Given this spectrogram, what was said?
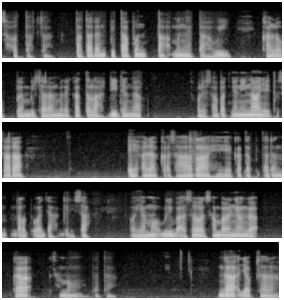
sahut Tata. Tata dan Pita pun tak mengetahui kalau pembicaraan mereka telah didengar oleh sahabatnya Nina yaitu Sarah. Eh ada Kak Sarah hehe kata Pita dan raut wajah gelisah. Oh ya mau beli bakso sambalnya enggak? Kak sambung Tata. Enggak jawab Sarah.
